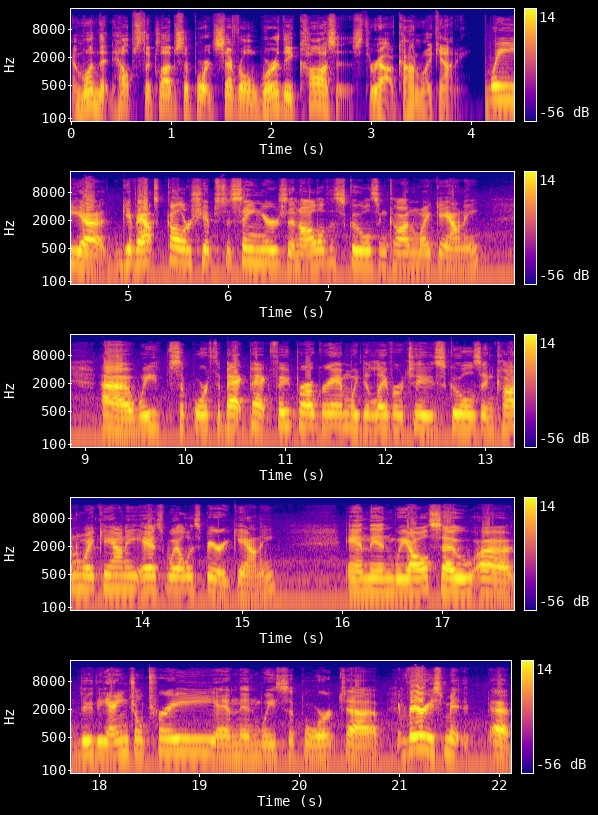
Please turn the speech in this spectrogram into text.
and one that helps the club support several worthy causes throughout Conway County. We uh, give out scholarships to seniors in all of the schools in Conway County. Uh, we support the backpack food program we deliver to schools in Conway County as well as Perry County. And then we also uh, do the Angel Tree, and then we support uh, various mi- uh,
